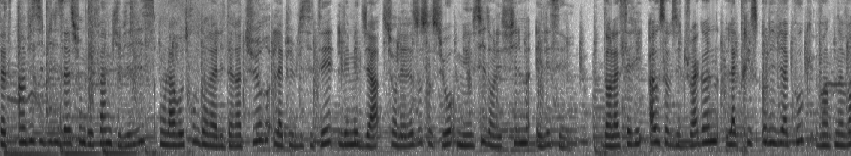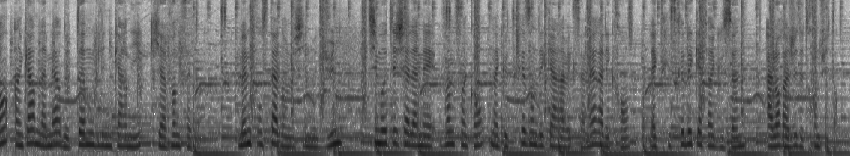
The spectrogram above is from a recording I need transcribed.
Cette invisibilisation des femmes qui vieillissent, on la retrouve dans la littérature, la publicité, les médias, sur les réseaux sociaux, mais aussi dans les films et les séries. Dans la série House of the Dragon, l'actrice Olivia Cook, 29 ans, incarne la mère de Tom Glencarnier, qui a 27 ans. Même constat dans le film Dune, Timothée Chalamet, 25 ans, n'a que 13 ans d'écart avec sa mère à l'écran, l'actrice Rebecca Ferguson, alors âgée de 38 ans.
